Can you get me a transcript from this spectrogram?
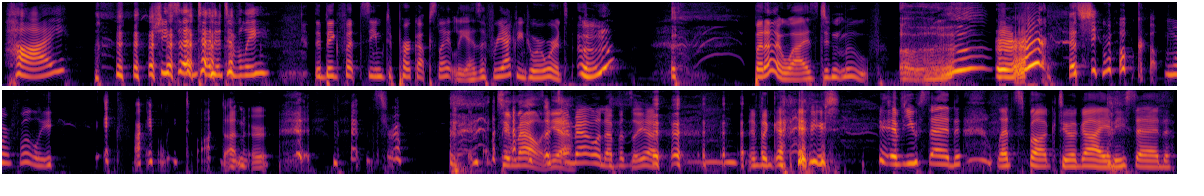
hi? She said tentatively. The Bigfoot seemed to perk up slightly, as if reacting to her words. Uh? But otherwise didn't move. As she woke up more fully, it finally dawned on her. That's from Tim Allen, it's yeah. Tim Allen episode, yeah. if a guy, if you if you said "let's fuck" to a guy and he said,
